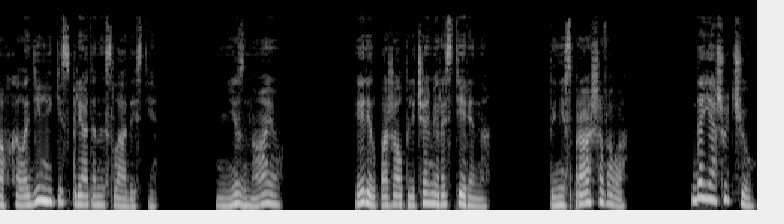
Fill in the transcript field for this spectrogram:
а в холодильнике спрятаны сладости. «Не знаю». Эрил пожал плечами растерянно. «Ты не спрашивала?» «Да я шучу.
